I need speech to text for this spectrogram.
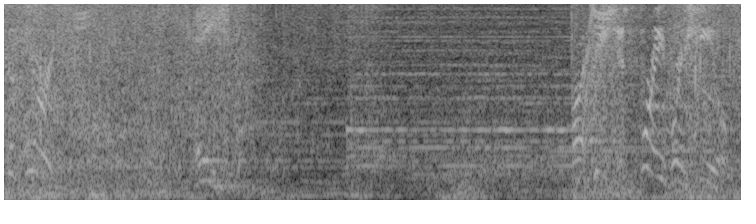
Kill. Of Fury! Ace. Audacious Bravery Shield!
